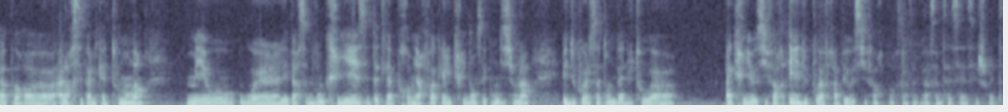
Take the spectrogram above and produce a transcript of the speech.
rapport alors c'est pas le cas de tout le monde hein, mais où, les personnes vont crier c'est peut-être la première fois qu'elles crient dans ces conditions là et du coup elles s'attendent pas du tout à, à crier aussi fort et du coup à frapper aussi fort pour certaines personnes ça c'est assez chouette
